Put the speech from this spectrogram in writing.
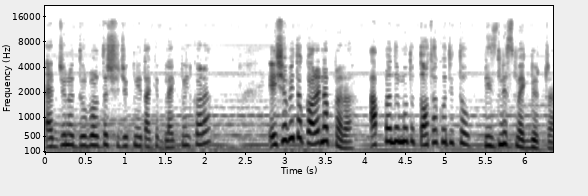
একজনের দুর্বলতার সুযোগ নিয়ে তাকে ব্ল্যাকমেল করা। এসবই তো করেন আপনারা। আপনাদের মতো তথাকথিত বিজনেস ম্যাগনেটরা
